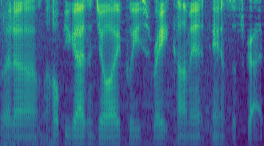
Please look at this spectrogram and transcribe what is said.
But um, I hope you guys enjoy. Please rate, comment, and subscribe.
